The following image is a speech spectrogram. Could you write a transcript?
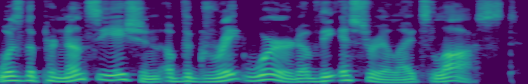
was the pronunciation of the great word of the Israelites lost?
